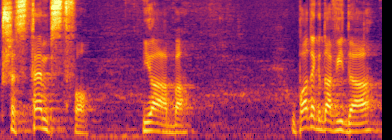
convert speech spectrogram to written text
przestępstwo Joaba. Upadek Dawida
